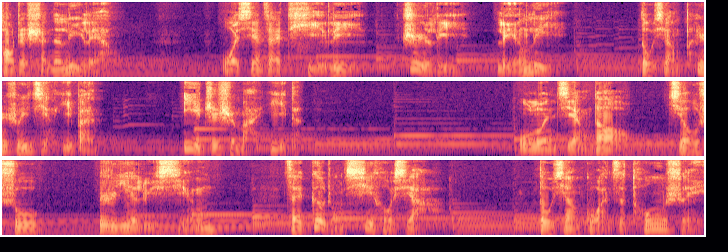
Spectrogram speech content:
靠着神的力量，我现在体力、智力、灵力都像喷水井一般，一直是满意的。无论讲道、教书、日夜旅行，在各种气候下，都像管子通水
